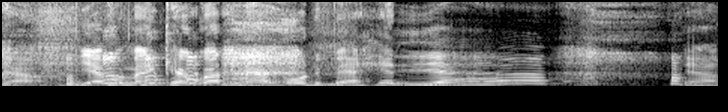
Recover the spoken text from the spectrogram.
Ja, ja for man kan jo godt mærke, hvor det bærer hen. Ja. ja.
